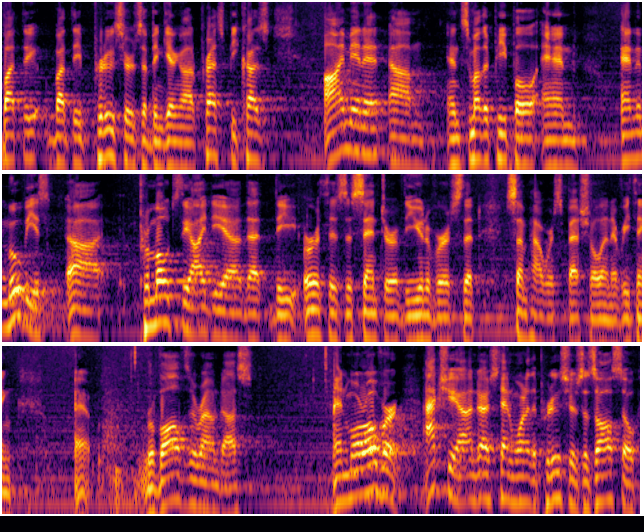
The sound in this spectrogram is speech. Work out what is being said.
But the but the producers have been getting a lot of press because I'm in it um, and some other people, and and the movie is. Uh, promotes the idea that the earth is the center of the universe that somehow we're special and everything uh, revolves around us and moreover actually i understand one of the producers is also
